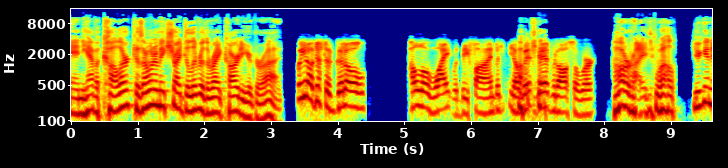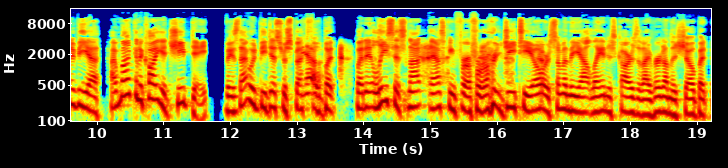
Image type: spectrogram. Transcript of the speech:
And you have a color because I want to make sure I deliver the right car to your garage. Well, you know, just a good old polo white would be fine, but you know, okay. red, red would also work. All right. Well, you're going to be a, I'm not going to call you a cheap date because that would be disrespectful, yeah. but, but at least it's not asking for a Ferrari GTO or some of the outlandish cars that I've heard on the show. But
